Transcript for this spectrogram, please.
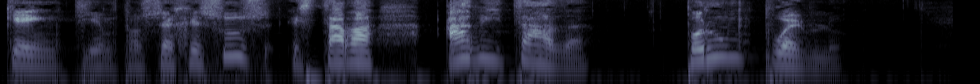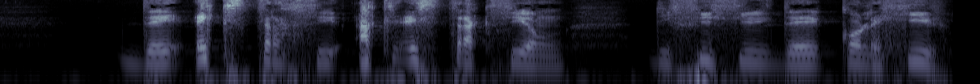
que en tiempos de Jesús estaba habitada por un pueblo de extracción difícil de colegir,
